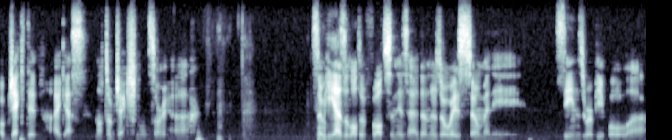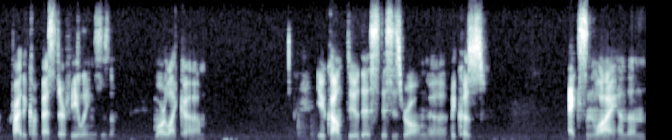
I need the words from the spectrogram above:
objective, I guess, not objectional. Sorry. Uh, so he has a lot of thoughts in his head, and there's always so many scenes where people uh, try to confess their feelings. It's More like, um, you can't do this. This is wrong uh, because X and Y, and then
